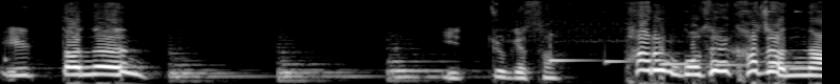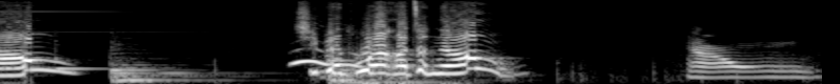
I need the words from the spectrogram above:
일단은 이쪽에서 다른 곳에 가졌나옹 집에 돌아가졌나옹 야옹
